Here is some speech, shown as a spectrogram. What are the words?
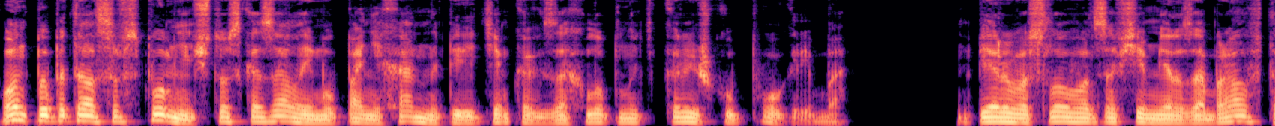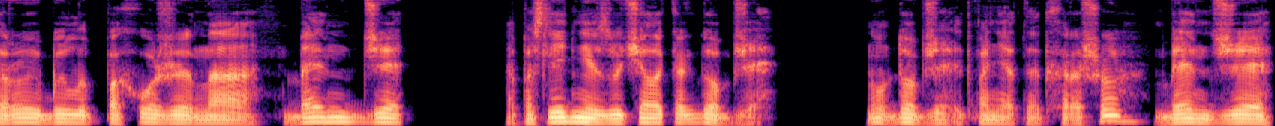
Он попытался вспомнить, что сказала ему пани Ханна перед тем, как захлопнуть крышку погреба. Первого слова он совсем не разобрал, второе было похоже на «бендже», а последнее звучало как «добже». Ну, добже, это понятно, это хорошо. Бендже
